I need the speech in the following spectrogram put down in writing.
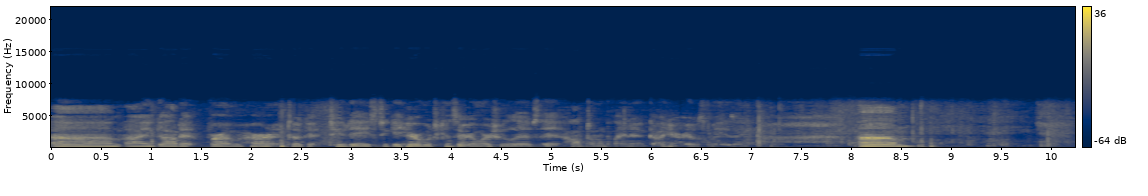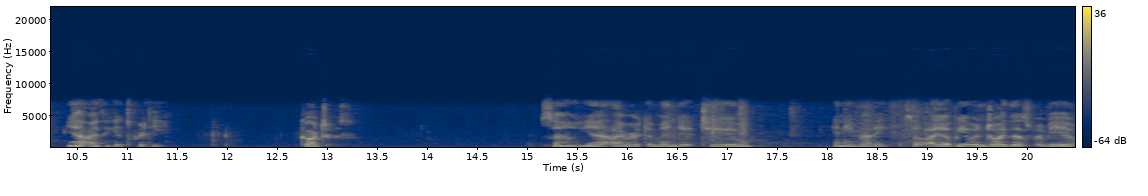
Um, I got it from her. It took it two days to get here, which considering where she lives, it hopped on a plane and got here. It was amazing. Um, yeah, I think it's pretty gorgeous. So yeah, I recommend it to anybody. So I hope you enjoyed this review,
